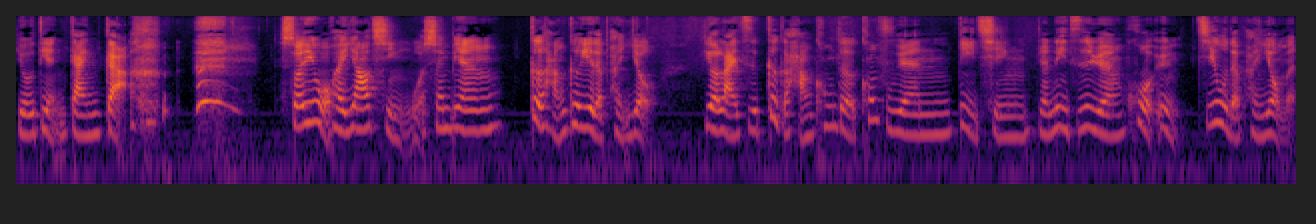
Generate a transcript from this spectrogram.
有点尴尬，所以我会邀请我身边各行各业的朋友。有来自各个航空的空服员、地勤、人力资源、货运、机务的朋友们，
